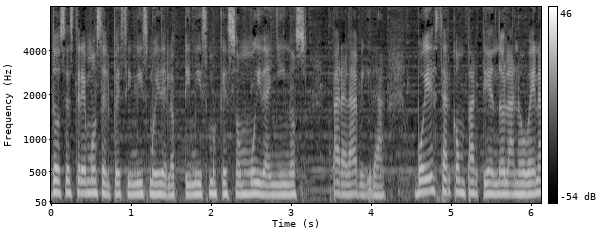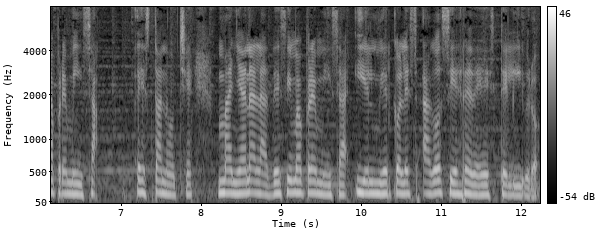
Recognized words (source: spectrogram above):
dos extremos del pesimismo y del optimismo que son muy dañinos para la vida. Voy a estar compartiendo la novena premisa esta noche, mañana la décima premisa y el miércoles hago cierre de este libro.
